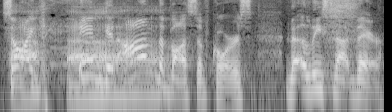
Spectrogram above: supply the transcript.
So I can't get on the bus, of course, at least not there.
